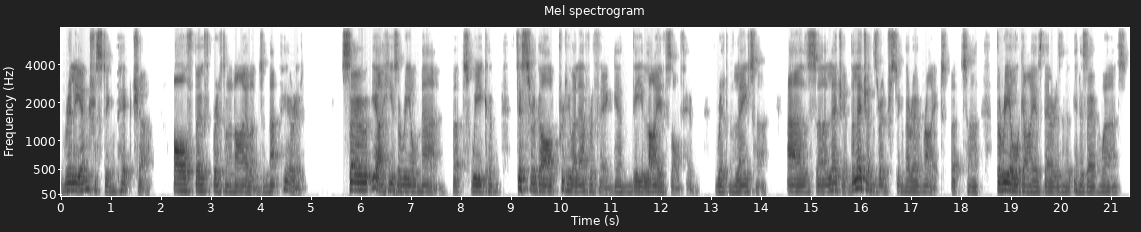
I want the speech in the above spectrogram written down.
really interesting picture of both Britain and Ireland in that period. So, yeah, he's a real man, but we can disregard pretty well everything in the lives of him written later as a legend. The legends are interesting in their own right, but uh, the real guy is there in his own words.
